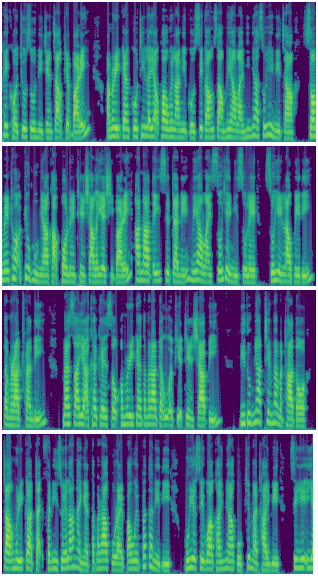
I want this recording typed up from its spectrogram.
ဖိတ်ခေါ်ကြိုးဆိုနေခြင်းကြောင့်ဖြစ်ပါတယ်။အမေရိကန်ကိုတီလက်ရောက်ပါဝင်လာမည်ကိုစစ်ကောင်ဆောင်မင်းအောင်လှိုင်မိမြစိုးရိမ်နေကြောင်းဇော်မင်းထွန်းအပြုတ်မှုများကပေါ်လွင်ထင်ရှားလျက်ရှိပါတယ်။အာနာသိန်းစစ်တပ်နှင့်မင်းအောင်လှိုင်စိုးရိမ်မည်ဆိုလေစိုးရိမ်လောက်ပေသည်သမရထရန်သည်မန်ဆာရအခက်ခဲဆုံးအမေရိကန်သမရတအုပ်အဖြစ်ထင်ရှားပြီး ပြည်သူများထင်မှတ်မထားသောတောင်အမေရိကတိုက်ဗနီဇွဲလားနိုင်ငံသမရကိုယ်တိုင်ပါဝင်ပတ်သက်နေသည့်မူရစေဝါခိုင်းများကိုပြစ်မှတ်ထား၍စီရေးအရ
